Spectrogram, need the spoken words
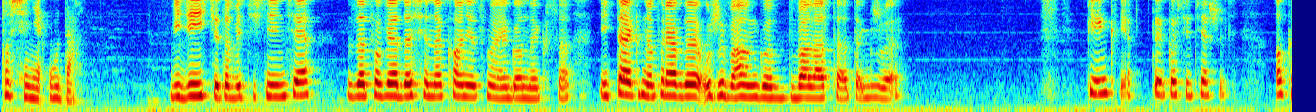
to się nie uda. Widzieliście to wyciśnięcie? Zapowiada się na koniec mojego NYXa. I tak naprawdę używałam go z dwa lata, także Pięknie, tylko się cieszyć. Ok,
